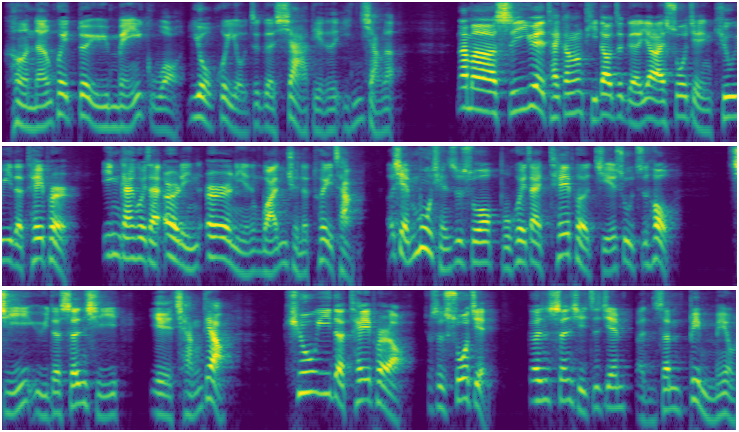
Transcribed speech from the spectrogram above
可能会对于美股哦又会有这个下跌的影响了。那么十一月才刚刚提到这个要来缩减 QE 的 taper，应该会在二零二二年完全的退场，而且目前是说不会在 taper 结束之后急于的升息，也强调 QE 的 taper 哦就是缩减。跟升息之间本身并没有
